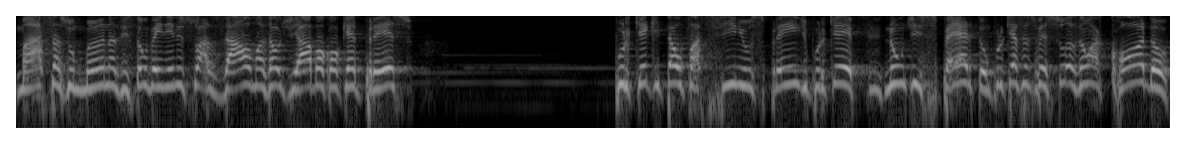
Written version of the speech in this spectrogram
Massas humanas estão vendendo suas almas ao diabo a qualquer preço. Por que, que tal fascínio os prende? Por que não despertam? Por que essas pessoas não acordam?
